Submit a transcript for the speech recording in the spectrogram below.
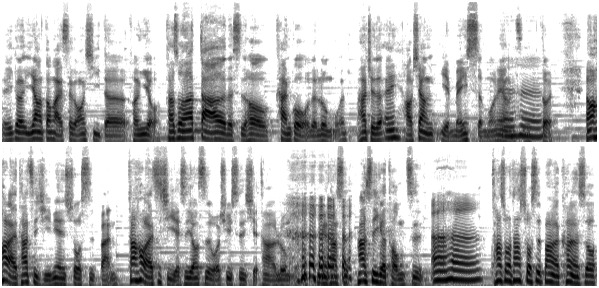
有一个一样东海社工系的朋友，他说他大二的时候看过我的论文，他觉得哎，好像也没什么那样子。对，然后后来他自己念硕士班，他后来自己也是用自我叙事写他的论文，因为他是他是一个同志。嗯哼，他说他硕士班来看的时候，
